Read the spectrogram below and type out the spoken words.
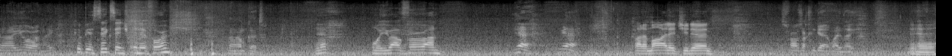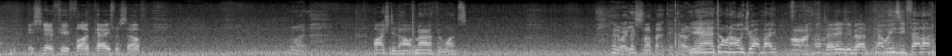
Nah, you're alright, mate. Could be a six inch in it for him. Nah, I'm good. Yeah. Or are you out for a run? Yeah, yeah. Kind of mileage you doing? As far as I can get away, mate. Yeah. Used to do a few 5Ks myself. Right. I actually did a half marathon once. Anyway, listen, I better get going. Yeah, don't want to hold you up, mate. Alright. Take it easy, bud. Go easy, fella.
